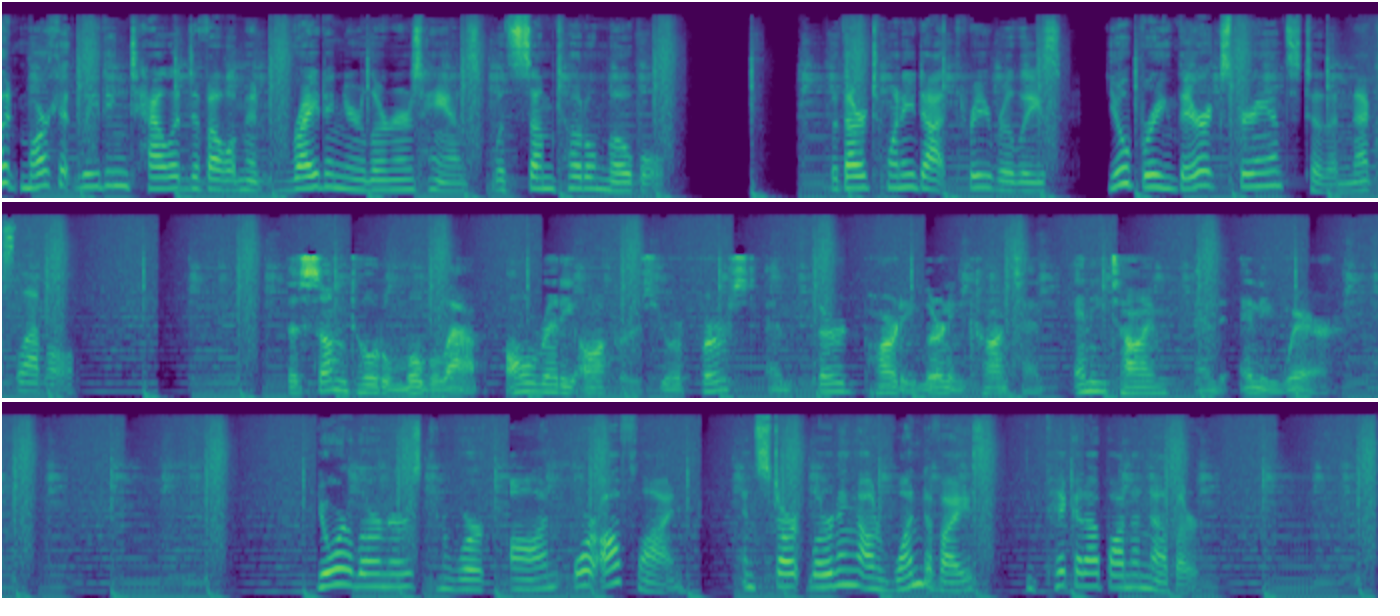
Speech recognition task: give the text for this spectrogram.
Put market leading talent development right in your learners' hands with SumTotal Mobile. With our 20.3 release, you'll bring their experience to the next level. The SumTotal mobile app already offers your first and third party learning content anytime and anywhere. Your learners can work on or offline and start learning on one device and pick it up on another.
